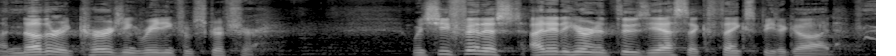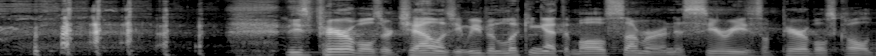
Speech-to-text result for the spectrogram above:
another encouraging reading from Scripture. When she finished, I didn't hear an enthusiastic thanks be to God. These parables are challenging. We've been looking at them all summer in this series of parables called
